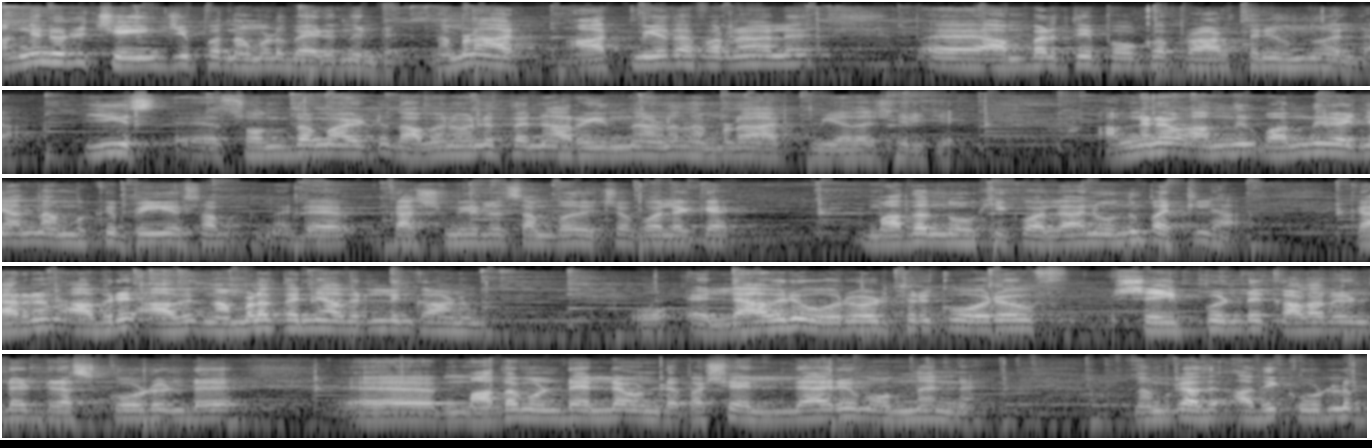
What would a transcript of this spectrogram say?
അങ്ങനെ ഒരു ചേഞ്ച് ഇപ്പോൾ നമ്മൾ വരുന്നുണ്ട്. നമ്മൾ ആത്മീയത പറഞ്ഞാൽ അമ്പലത്തിൽ പോക്കോ പ്രാർത്ഥനയൊന്നുമല്ല. ഈ സ്വന്തമായിട്ട് അവനവനെ തന്നെ അറിയുന്നതാണ് നമ്മുടെ ആത്മീയത ശരിക്കും. അങ്ങനെ വന്ന് വന്നു കഴിഞ്ഞാൽ നമുക്കിപ്പോൾ ഈ മറ്റേ കാശ്മീരിൽ സംഭവിച്ച പോലെയൊക്കെ മതം നോക്കി കൊല്ലാനൊന്നും പറ്റില്ല. കാരണം അവർ അവർ നമ്മളെ തന്നെ അവരിലും കാണും. എല്ലാവരും ഓരോരുത്തർക്കും ഓരോ ഷേപ്പ് ഉണ്ട് കളറുണ്ട് ഡ്രസ് കോഡുണ്ട് മതമുണ്ട് എല്ലാം ഉണ്ട്. പക്ഷേ എല്ലാവരും ഒന്നു തന്നെ നമുക്കത് അതിൽ കൂടുതൽ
